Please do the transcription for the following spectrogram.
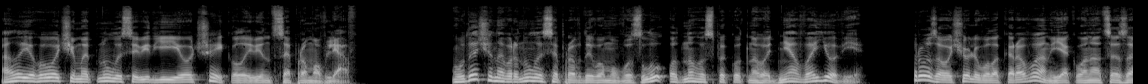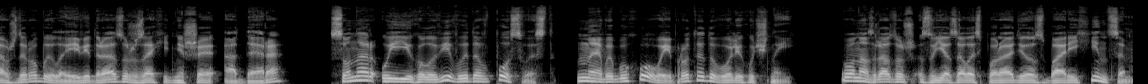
Але його очі метнулися від її очей, коли він це промовляв. Удача навернулася правдивому вузлу одного спекотного дня в Айові. Роза очолювала караван, як вона це завжди робила, і відразу ж західніше Адера, сонар у її голові видав посвист, не вибуховий, проте доволі гучний. Вона зразу ж зв'язалась по радіо з Барі Хінцем,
